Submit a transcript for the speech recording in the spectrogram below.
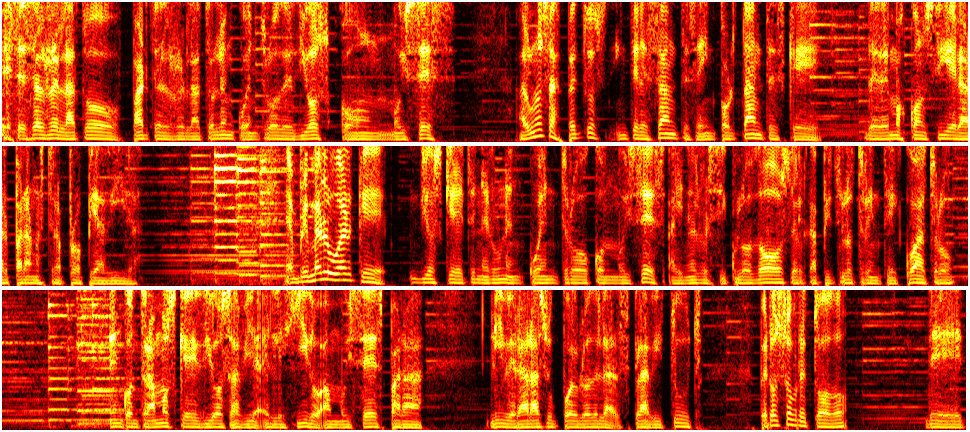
Este es el relato, parte del relato del encuentro de Dios con Moisés. Algunos aspectos interesantes e importantes que debemos considerar para nuestra propia vida. En primer lugar, que Dios quiere tener un encuentro con Moisés. Ahí en el versículo 2 del capítulo 34 encontramos que Dios había elegido a Moisés para liberar a su pueblo de la esclavitud, pero sobre todo de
